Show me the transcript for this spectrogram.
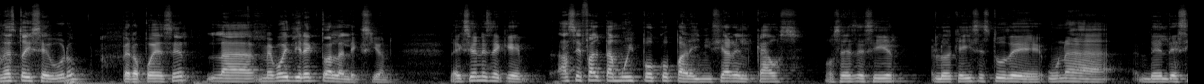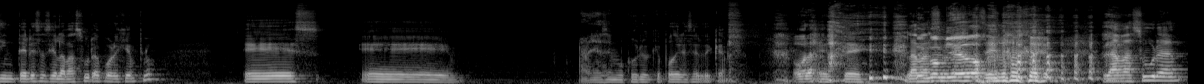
no estoy seguro, pero puede ser. La, me voy directo a la lección. La lección es de que hace falta muy poco para iniciar el caos. O sea, es decir, lo que dices tú de una del desinterés hacia la basura, por ejemplo, es eh, ah, ya se me ocurrió que podría ser de cambio. Ahora, Este, Tengo miedo. sí, ¿no? la basura,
